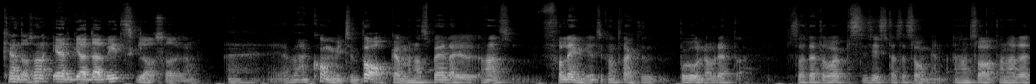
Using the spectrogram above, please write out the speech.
Kan ha sådana Edgar Davids glasögon? Eh, Ja, men han kom ju tillbaka men han spelade ju, han förlängde ju inte kontraktet på grund av detta. Så att detta var ju sista säsongen. Han sa att han hade,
